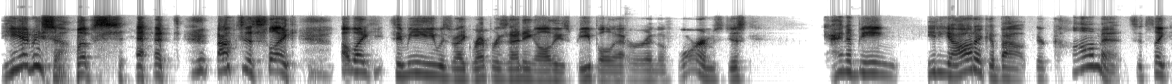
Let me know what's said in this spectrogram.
he had me so upset. I'm just like, I'm like, to me, he was like representing all these people that were in the forums, just kind of being idiotic about their comments. It's like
